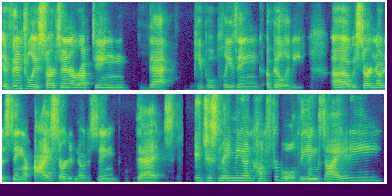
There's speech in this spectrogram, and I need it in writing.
eventually starts interrupting that people pleasing ability. Uh, we start noticing, or I started noticing that it just made me uncomfortable. The anxiety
